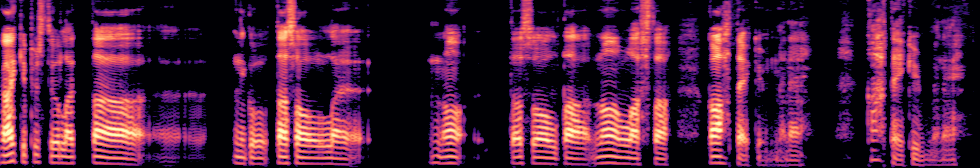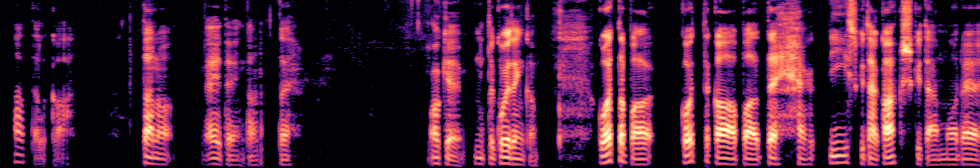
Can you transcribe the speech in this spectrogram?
Kaikki pystyy laittaa niinku tasolle, no, tasolta nollasta 20. 20. Ajatelkaa. Tai no, ei tein tarvitse. Okei, okay, mutta kuitenkaan. Koettapa, koittakaapa tehdä 50-20 mode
